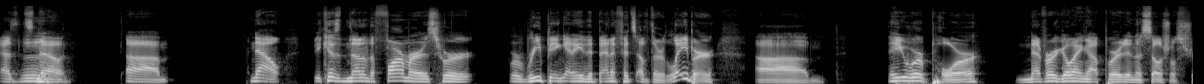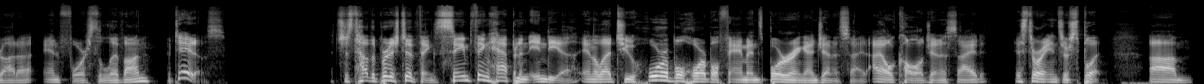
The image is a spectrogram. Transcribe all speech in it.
as it's Mm. known. Um, now, because none of the farmers were were reaping any of the benefits of their labor, um, they were poor, never going upward in the social strata, and forced to live on potatoes. That's just how the British did things. Same thing happened in India, and it led to horrible, horrible famines bordering on genocide. I'll call it genocide. Historians are split. Um,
